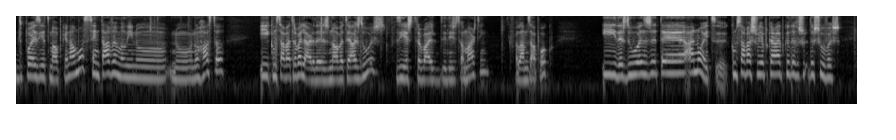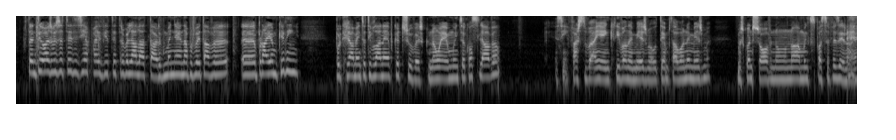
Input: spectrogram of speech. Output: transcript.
Depois ia tomar um pequeno almoço, sentava-me ali no, no, no hostel e começava a trabalhar das 9 até às 2. Fazia este trabalho de digital marketing, que falámos há pouco. E das duas até à noite começava a chover porque era a época das, das chuvas. Portanto, eu às vezes até dizia, pai, devia ter trabalhado à tarde, de manhã ainda aproveitava a praia um bocadinho. Porque realmente eu estive lá na época de chuvas, que não é muito aconselhável. Assim, faz-se bem, é incrível na mesma, o tempo está bom na mesma. Mas quando chove não, não há muito que se possa fazer, não é?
